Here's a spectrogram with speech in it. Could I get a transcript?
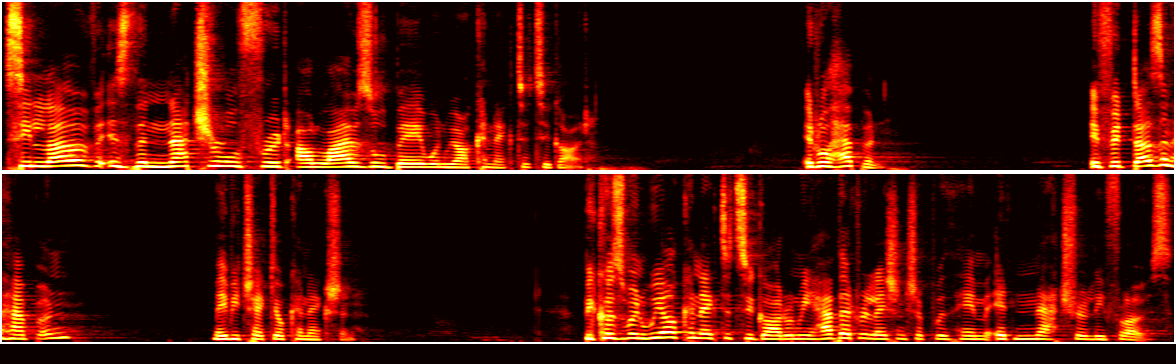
See, love is the natural fruit our lives will bear when we are connected to God. It will happen. If it doesn't happen, maybe check your connection. Because when we are connected to God, when we have that relationship with Him, it naturally flows.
